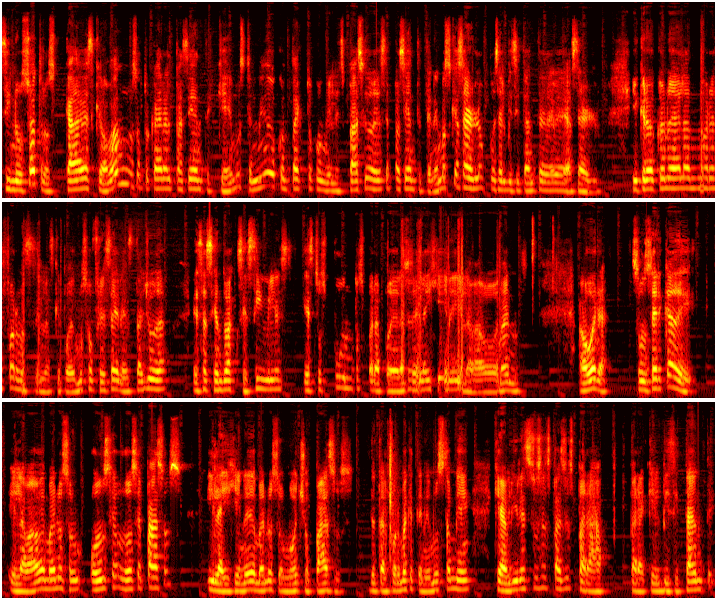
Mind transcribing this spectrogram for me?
Si nosotros, cada vez que vamos a tocar al paciente, que hemos tenido contacto con el espacio de ese paciente, tenemos que hacerlo, pues el visitante debe de hacerlo. Y creo que una de las mejores formas en las que podemos ofrecer esta ayuda es haciendo accesibles estos puntos para poder hacer la higiene y el lavado de manos. Ahora, son cerca de, el lavado de manos son 11 o 12 pasos y la higiene de manos son 8 pasos, de tal forma que tenemos también que abrir estos espacios para, para que el visitante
